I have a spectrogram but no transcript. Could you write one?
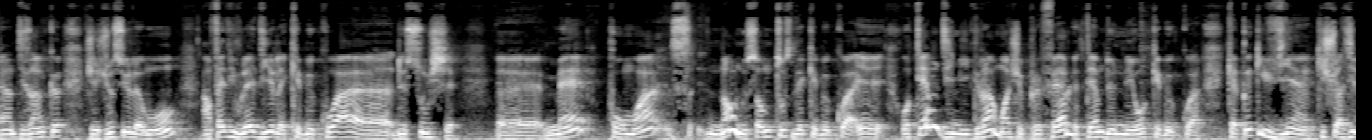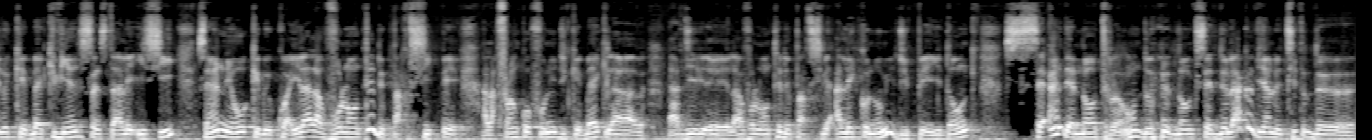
en disant que je joue sur le mot. En fait, il voulait dire les Québécois euh, de souche. Euh, mais pour moi, non, nous sommes tous des Québécois. Et au terme d'immigrant, moi, je préfère le terme de néo-québécois. Quelqu'un qui vient, qui choisit le Québec, qui vient s'installer ici, c'est un néo-québécois. Il a la volonté de participer à la francophonie du Québec, la, la volonté de participer à l'économie du pays. Donc, c'est un des nôtres. Donc, c'est de là que vient le titre de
